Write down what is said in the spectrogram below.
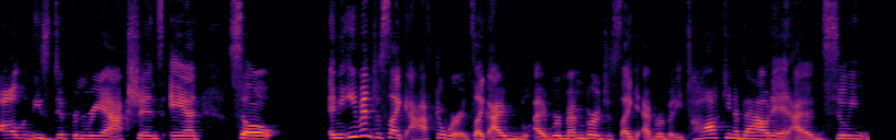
all of these different reactions. And so, and even just like afterwards, like I I remember just like everybody talking about it. I doing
